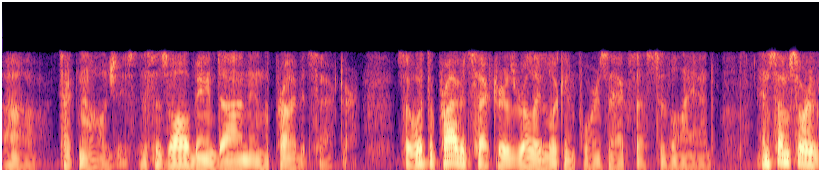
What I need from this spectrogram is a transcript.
uh, technologies. This is all being done in the private sector. So what the private sector is really looking for is access to the land and some sort of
